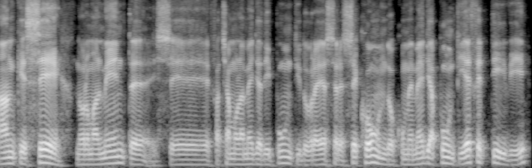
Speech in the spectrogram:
anche se normalmente se facciamo la media dei punti dovrei essere secondo come media punti effettivi.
